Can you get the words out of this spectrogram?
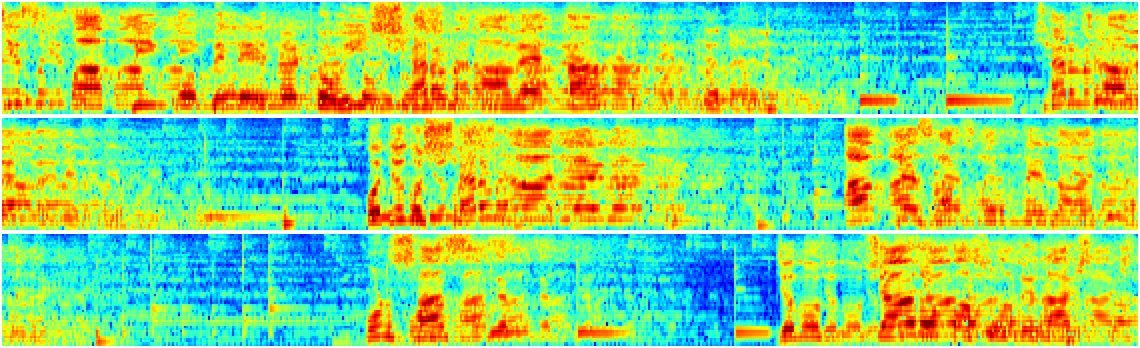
ਜਿਸ ਪਾਪੀ ਕੋ ਬਿਲੇ ਨਾ ਢੋਈ ਸ਼ਰਨ ਆਵੇ ਤਾਂ ਨਿਰਮਲ ਹੋਏ ਸ਼ਰਨ ਆਵੇ ਤਾਂ ਨਿਰਮਲ ਹੋਏ ਉਹ ਜਦੋਂ ਸ਼ਰਨ ਆ ਜਾਏਗਾ, ਆਪੇ ਸਤਿਗੁਰ ਨੇ ਲਾਜ ਰੱਖ ਲੈਣਾ। ਹੁਣ ਸਾਧ ਸੰਗਤ ਜਦੋਂ ਚਾਰੋਂ ਪਾਸੋਂ ਨਿਰਾਸ਼ਤਾ,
